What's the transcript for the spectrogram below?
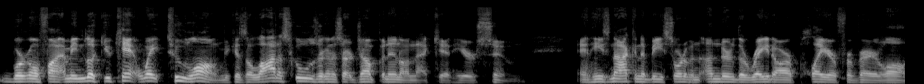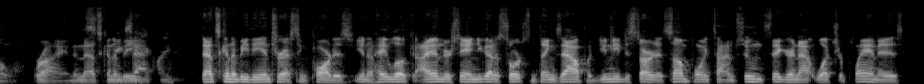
we're going to find. I mean, look, you can't wait too long because a lot of schools are going to start jumping in on that kid here soon, and he's not going to be sort of an under the radar player for very long, Ryan. And that's going to be exactly. That's going to be the interesting part is you know hey look i understand you got to sort some things out but you need to start at some point in time soon figuring out what your plan is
